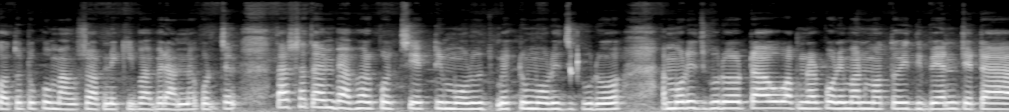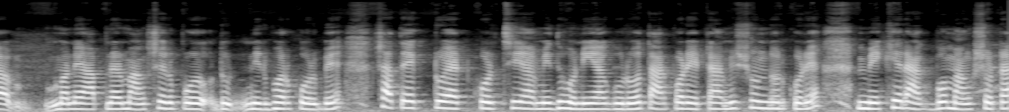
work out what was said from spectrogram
কতটুকু মাংস আপনি কীভাবে রান্না করছেন। তার সাথে আমি ব্যবহার করছি একটি মরিচ একটু মরিচ গুঁড়ো। মরিচ গুঁড়োটাও আপনার পরিমাণ মতোই দিবেন, যেটা মানে আপনার মাংসের উপর নির্ভর করবে। সাথে একটু অ্যাড করছি আমি ধনিয়া গুঁড়ো, তারপরে এটা আমি সুন্দর করে মেখে রাখব মাংসটা,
